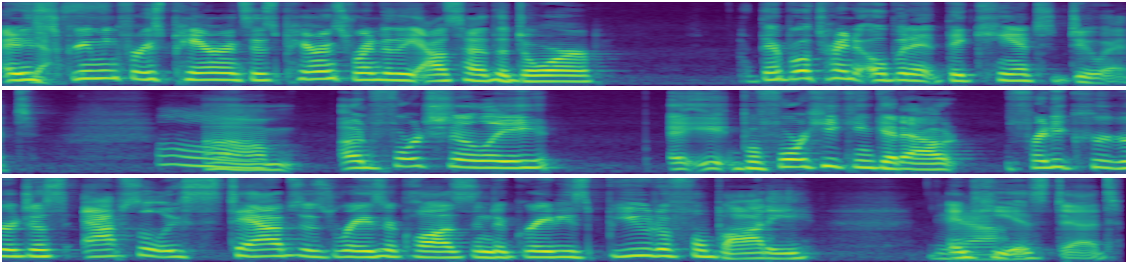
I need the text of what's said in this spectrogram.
And he's Yes. screaming for his parents. His parents run to the outside of the door. They're both trying to open it. They can't do it. Um, unfortunately, eh, before he can get out, Freddy Krueger just absolutely stabs his razor claws into Grady's beautiful body, and he is dead.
